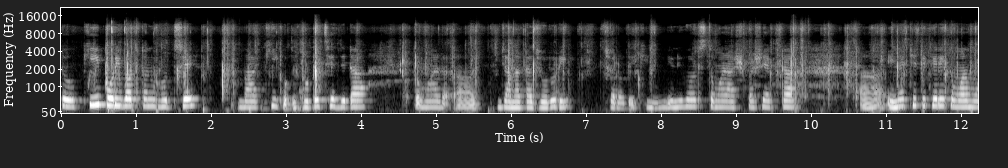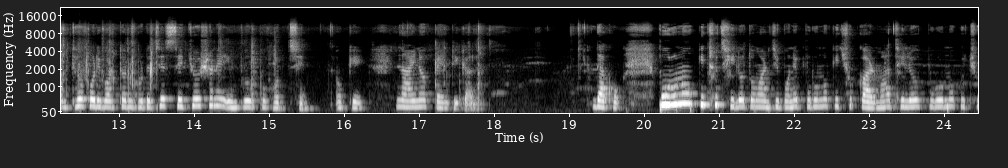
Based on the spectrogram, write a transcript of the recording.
তো কি পরিবর্তন ঘটছে বা কি ঘটেছে যেটা তোমার জানাটা জরুরি? চলো দেখি। ইউনিভার্স তোমার আশপাশে একটা এনার্জেটিক্যালি তোমার মধ্যেও পরিবর্তন ঘটেছে সিচুয়েশনের ইমপ্রুভও ঘটছে। ওকে নাইন অফ পেন্টিকাল দেখো, পুরনো কিছু ছিল তোমার জীবনে, পুরনো কিছু কর্মা ছিল, পুরনো কিছু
